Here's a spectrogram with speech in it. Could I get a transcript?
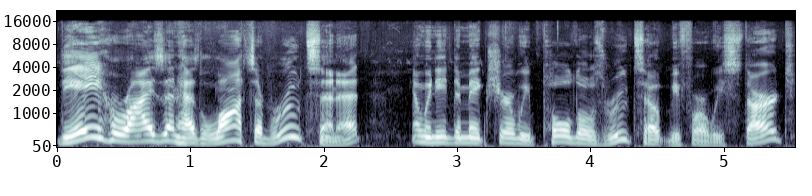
The A horizon has lots of roots in it, and we need to make sure we pull those roots out before we start.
